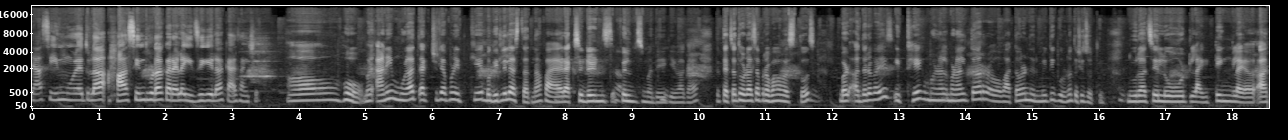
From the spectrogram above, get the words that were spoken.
त्या सीनमुळे तुला हा सीन थोडा करायला इझी गेला काय सांगशील? अं, हो. आणि मुळात ॲक्च्युली आपण इतके बघितलेले असतात ना फायर ॲक्सिडेंट्स फिल्म्समध्ये किंवा काय तर त्याचा थोडासा प्रभाव असतोच. बट अदरवाईज इथे म्हणाल म्हणाल तर अं, वातावरण निर्मिती पूर्ण तशीच होती. धुराचे लोट लाईटिंग लाय आग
